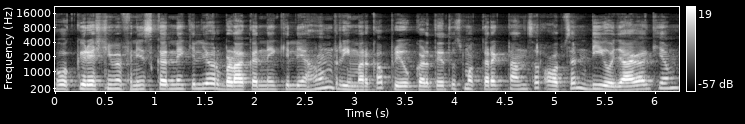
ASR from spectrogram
एक्यूरेसी में फिनिश करने के लिए और बड़ा करने के लिए हम रीमर का प्रयोग करते हैं। तो उसमें करेक्ट आंसर ऑप्शन डी हो जाएगा कि हम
